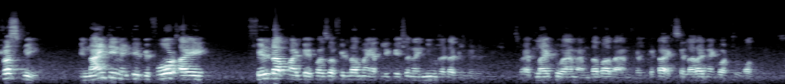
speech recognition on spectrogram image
Trust me, in 1980, before I filled up my papers or filled up my application, I knew that I will get admission. So I applied to IIM Ahmedabad, IIM Calcutta, XLRI, and I got through all three.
